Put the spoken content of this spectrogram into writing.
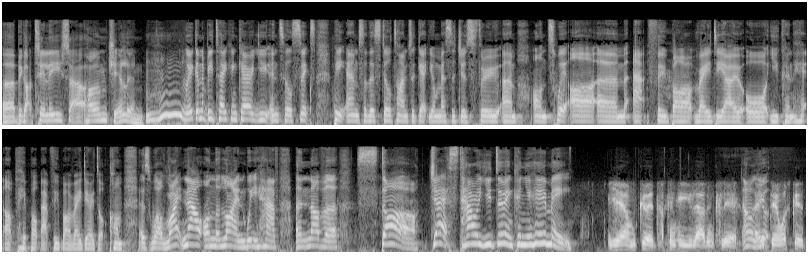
uh, big up Tilly, sat at home chilling. Mm-hmm. We're going to be taking care of you until 6 p.m. So there's still time to get your messages through um, on Twitter um, at Fubar Radio, or you can hit up hip hop at fubarradio.com as well. Right now on the line, we have another star. Jehst, how are you doing? Can you hear me? Yeah, I'm good. I can hear you loud and clear. Oh, How you doing? What's good?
